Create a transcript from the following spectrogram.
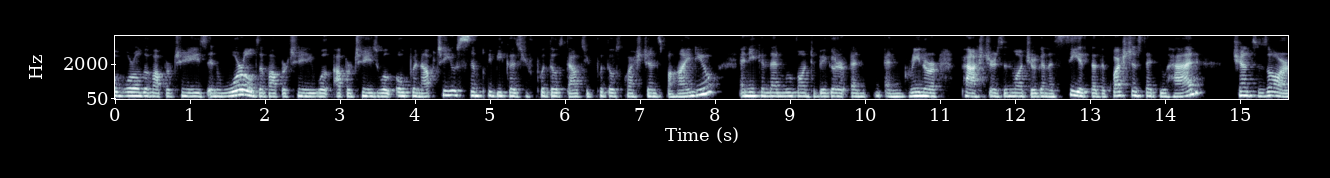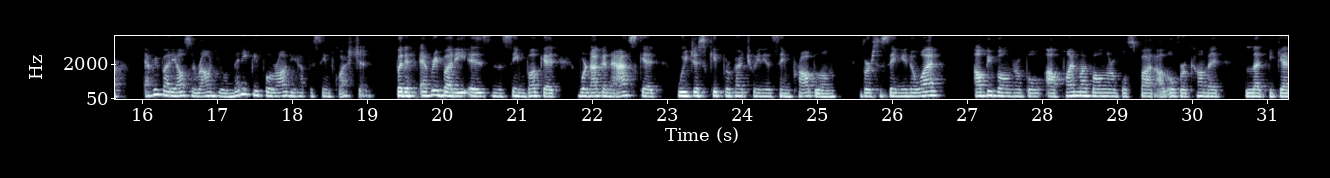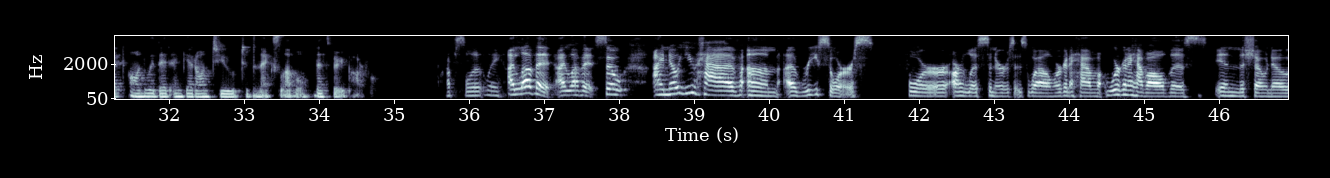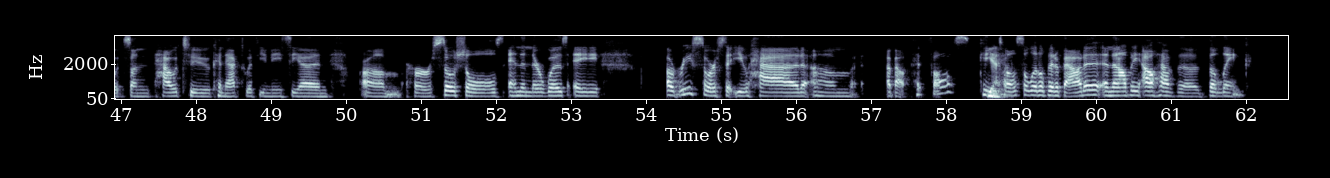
a world of opportunities and worlds of opportunity will opportunities will open up to you simply because you've put those doubts you've put those questions behind you. And you can then move on to bigger and and greener pastures. And what you're going to see is that the questions that you had chances are everybody else around you many people around you have the same question but if everybody is in the same bucket we're not going to ask it we just keep perpetuating the same problem versus saying you know what I'll be vulnerable. I'll find my vulnerable spot. I'll overcome it. Let me get on with it and get on to, to the next level. That's very powerful. Absolutely. I love it. I love it. So I know you have um, a resource for our listeners as well. We're going to have we're going to have all this in the show notes on how to connect with Eunicia and um, her socials. And then there was a a resource that you had um, about pitfalls. Can yeah. you tell us a little bit about it? And then I'll be I'll have the the link.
